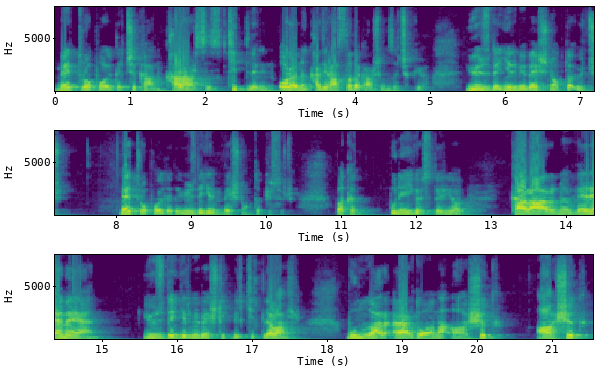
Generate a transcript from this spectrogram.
metropolde çıkan kararsız kitlerin oranı Kadir Has'ta karşımıza çıkıyor. %25.3. Metropolde de %25 nokta küsür. Bakın bu neyi gösteriyor? Kararını veremeyen %25'lik bir kitle var. Bunlar Erdoğan'a aşık, aşık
